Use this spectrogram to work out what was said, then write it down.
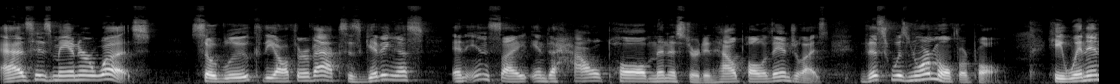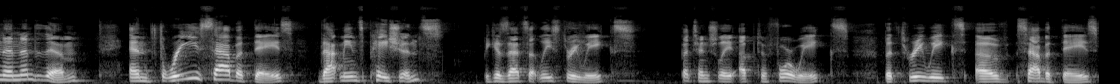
as his manner was so, Luke, the author of Acts, is giving us an insight into how Paul ministered and how Paul evangelized. This was normal for Paul. He went in and unto them, and three Sabbath days, that means patience, because that's at least three weeks. potentially up to four weeks, but three weeks of Sabbath days,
